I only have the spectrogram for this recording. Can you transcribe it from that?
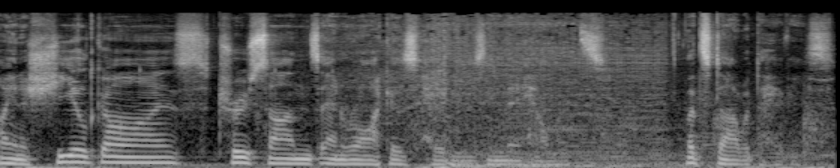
Hyena Shield guys, True Sons and Rikers heavies in their helmets. Let's start with the heavies.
